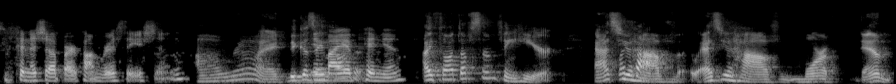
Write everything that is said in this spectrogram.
to finish up our conversation, All right, because in I my thought, opinion. I thought of something here. As you What's that? have, as you have more of them,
